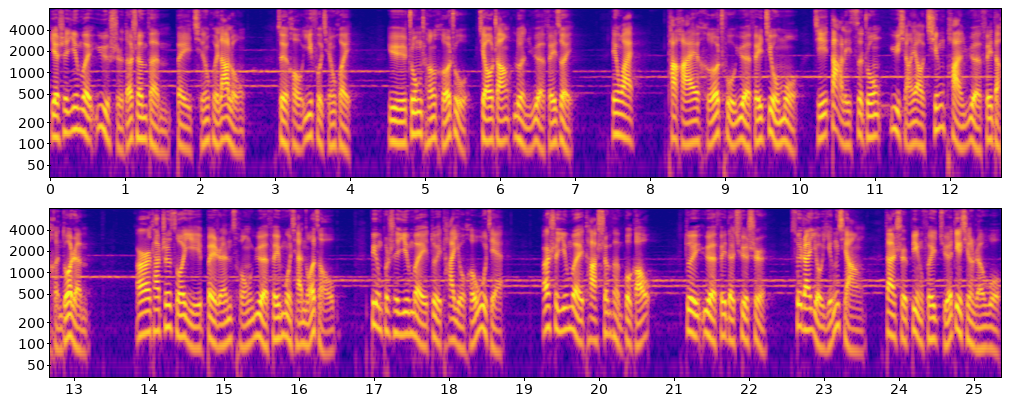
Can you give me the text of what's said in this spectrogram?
也是因为御史的身份被秦桧拉拢，最后依附秦桧，与忠诚合著交章论岳飞罪。另外，他还合处岳飞旧墓及大理寺中欲想要轻判岳飞的很多人。而他之所以被人从岳飞墓前挪走，并不是因为对他有何误解，而是因为他身份不高，对岳飞的去世虽然有影响，但是并非决定性人物。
